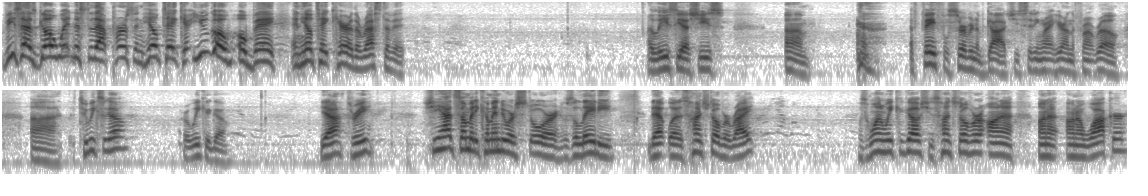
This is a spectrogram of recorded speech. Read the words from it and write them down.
If He says, go witness to that person, He'll take care. You go obey, and He'll take care of the rest of it. Alicia, she's um, a faithful servant of God. She's sitting right here on the front row. Uh, two weeks ago or a week ago? Yeah, three? She had somebody come into her store. It was a lady that was hunched over, right? It was one week ago. She was hunched over on a, on a, on a walker.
